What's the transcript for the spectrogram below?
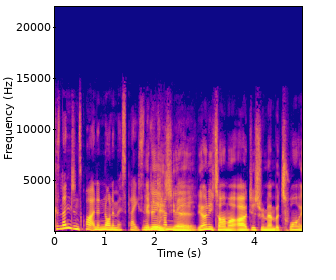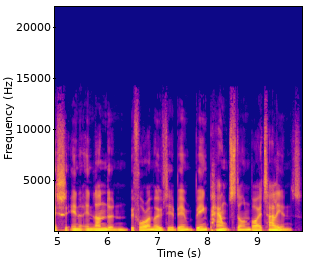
because London's quite an anonymous place, it, it is, yeah. Be. The only time I, I just remember twice in in London before I moved here being being pounced on by Italians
